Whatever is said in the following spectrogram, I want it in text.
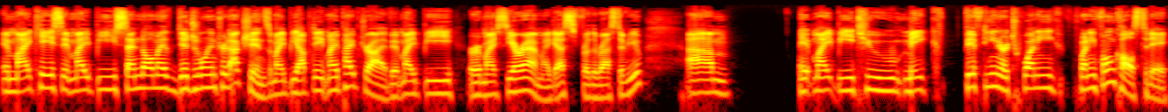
in my case, it might be send all my digital introductions. It might be update my Pipedrive. It might be or my CRM, I guess, for the rest of you. Um, it might be to make 15 or 20 20 phone calls today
